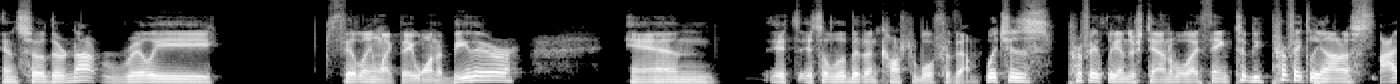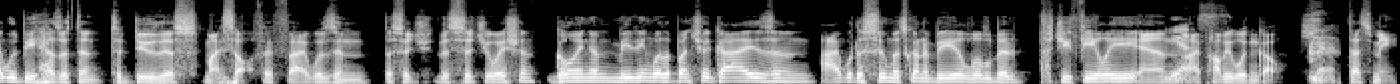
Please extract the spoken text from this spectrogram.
And so they're not really feeling like they want to be there. And it's, it's a little bit uncomfortable for them, which is perfectly understandable. I think to be perfectly honest, I would be hesitant to do this myself if I was in the, this situation. Going and meeting with a bunch of guys and I would assume it's going to be a little bit touchy feely and yes. I probably wouldn't go. Sure. That's me.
